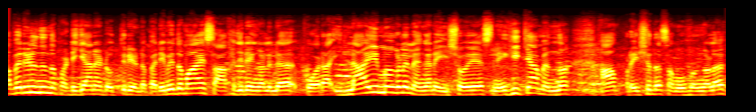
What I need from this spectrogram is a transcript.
അവരിൽ നിന്ന് പഠിക്കാനായിട്ട് ഒത്തിരിയുണ്ട്. പരിമിതമായ സാഹചര്യങ്ങളിൽ പോരാ ഇല്ലായ്മകളിൽ എങ്ങനെ ഈശോയെ സ്നേഹിക്കാമെന്ന് ആ പ്രേക്ഷിത സമൂഹങ്ങൾ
